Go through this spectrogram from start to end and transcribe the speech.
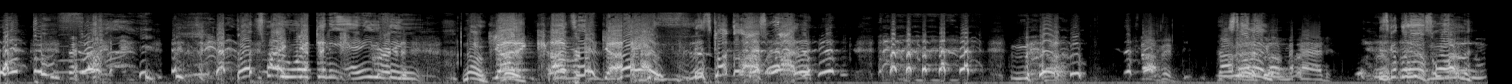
What the fuck? That's why we weren't getting anything. No. Got no, it covered, it. guys. No, he's got the last one. Move! Stop him! Stop, Stop him! him! I'm mad. He's got the last one.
